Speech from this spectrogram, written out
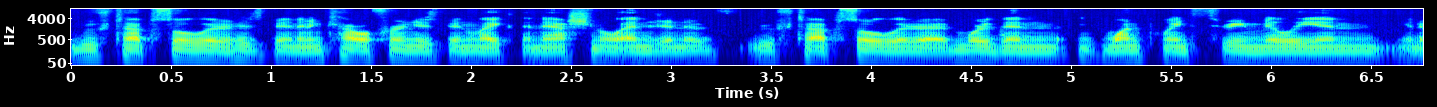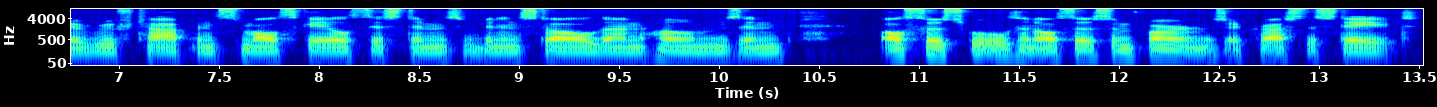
rooftop solar has been. I mean, California has been like the national engine of rooftop solar. Uh, more than 1.3 million, you know, rooftop and small scale systems have been installed on homes and also schools and also some farms across the state.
